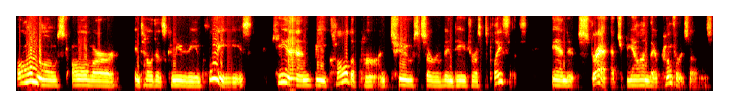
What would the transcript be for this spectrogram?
Almost all of our intelligence community employees can be called upon to serve in dangerous places and stretch beyond their comfort zones.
